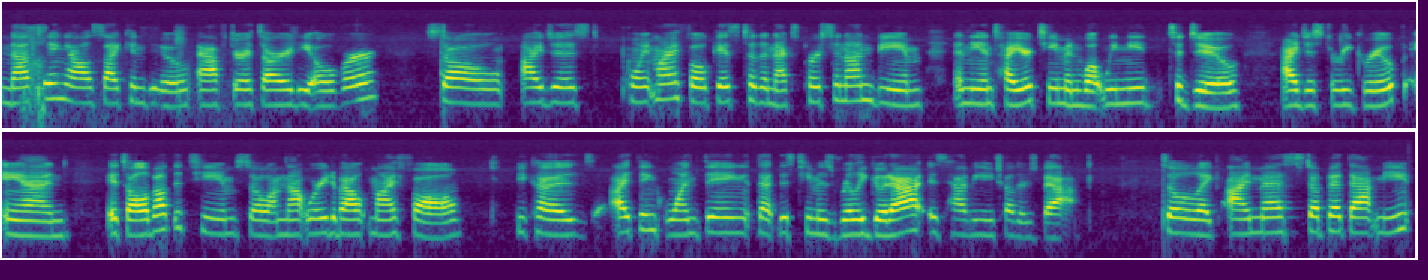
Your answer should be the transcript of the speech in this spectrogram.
nothing else I can do after it's already over. So I just point my focus to the next person on beam and the entire team and what we need to do. I just regroup and it's all about the team. So I'm not worried about my fall because I think one thing that this team is really good at is having each other's back. So, like, I messed up at that meet.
